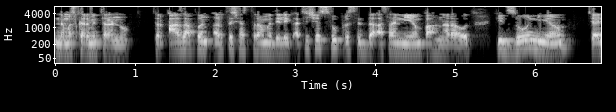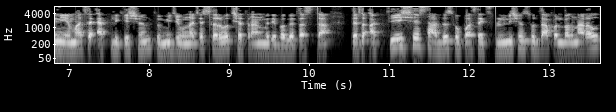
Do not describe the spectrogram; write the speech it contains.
नमस्कार मित्रांनो. तर आज आपण अर्थशास्त्रामधील एक अतिशय सुप्रसिद्ध असा नियम पाहणार आहोत की जो नियम त्या नियमाचं ऍप्लिकेशन तुम्ही जीवनाच्या सर्व क्षेत्रांमध्ये बघत असता त्याचं अतिशय साधं सोपाचं एक्सप्लेनेशन सुद्धा आपण बघणार आहोत.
